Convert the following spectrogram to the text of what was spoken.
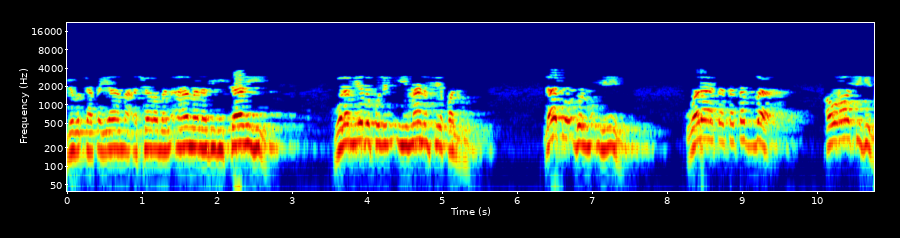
لبركات أيام معشر من آمن بلسانه ولم يدخل الإيمان في قلبه. لا تؤذوا المؤمنين ولا تتتبع أوراتهم.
